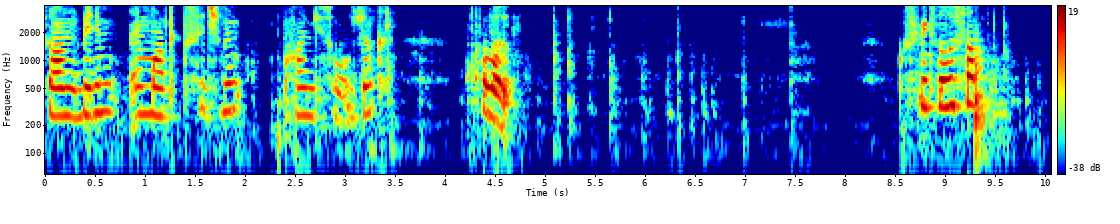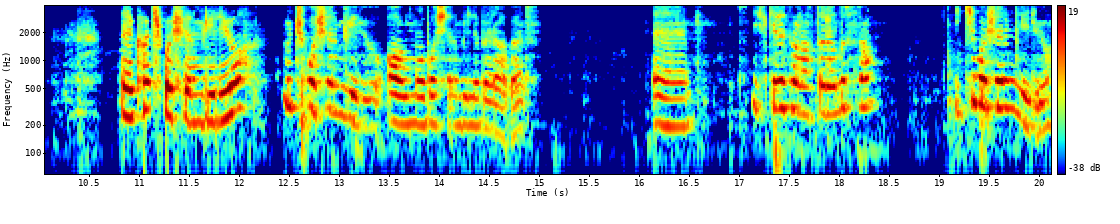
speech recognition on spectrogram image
Şu an benim en mantıklı seçimim hangisi olacak? Valla Kuşfix alırsam e, kaç başarım geliyor? 3 başarım geliyor alma başarım ile beraber. E, iskelet anahtarı alırsam 2 başarım geliyor.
